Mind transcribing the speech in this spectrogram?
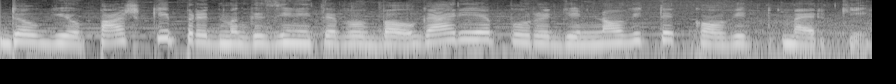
Дълги опашки пред магазините в България поради новите COVID мерки.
